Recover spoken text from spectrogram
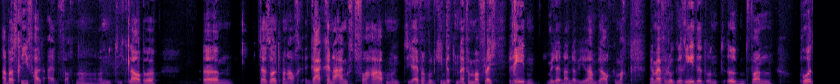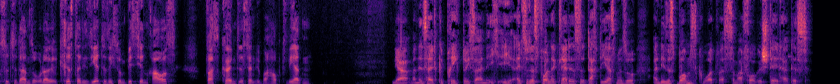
aber es lief halt einfach, ne? Und ich glaube, ähm, da sollte man auch gar keine Angst vor haben und sich einfach wirklich hinsetzen und einfach mal vielleicht reden miteinander, wie haben wir auch gemacht. Wir haben einfach nur geredet und irgendwann purzelte dann so oder kristallisierte sich so ein bisschen raus, was könnte es denn überhaupt werden? Ja, man ist halt geprägt durch seine. Ich, ich, als du das vorhin erklärt hast, dachte ich erstmal so an dieses Bomb Squad, was du mal vorgestellt hattest.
